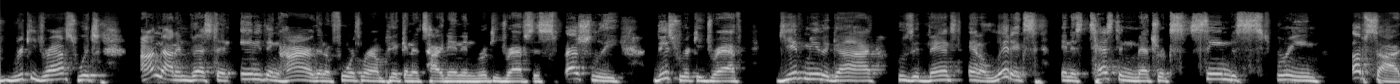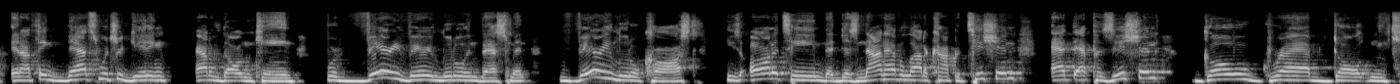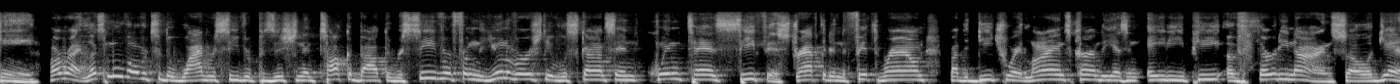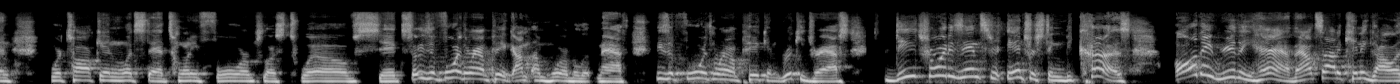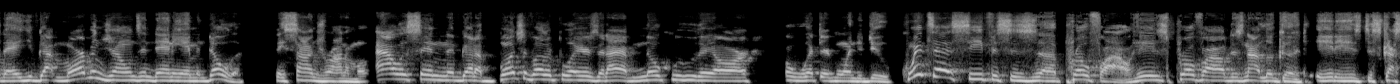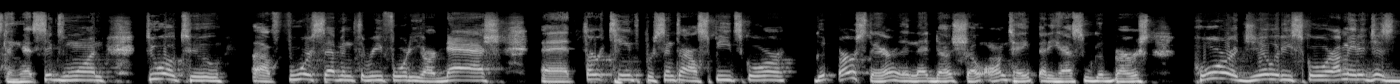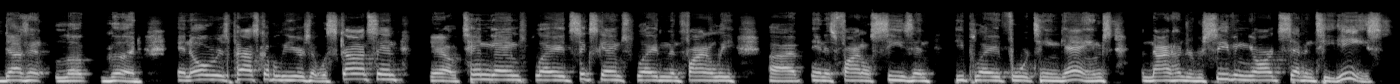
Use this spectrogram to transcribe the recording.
rookie drafts, which I'm not investing anything higher than a fourth round pick in a tight end in rookie drafts, especially this rookie draft. Give me the guy whose advanced analytics and his testing metrics seem to scream upside. And I think that's what you're getting out of Dalton Keene for very, very little investment, very little cost. He's on a team that does not have a lot of competition at that position, Go grab Dalton Keene. All right, let's move over to the wide receiver position and talk about the receiver from the University of Wisconsin, Quintez Cephus, drafted in the fifth round by the Detroit Lions, currently has an ADP of 39. So again, we're talking, what's that, 24 plus 12, 6. So he's a fourth round pick. I'm, I'm horrible at math. He's a fourth round pick in rookie drafts. Detroit is inter- interesting because all they really have outside of Kenny Golladay, you've got Marvin Jones and Danny Amendola. They signed Geronimo Allison, and they've got a bunch of other players that I have no clue who they are. or what they're going to do. Quintez Cephus's uh, profile, his profile does not look good. It is disgusting. At 6'1, 202, uh, 473 40 yard dash at 13th percentile speed score. Good burst there, and that does show on tape that he has some good burst. Poor agility score. I mean, it just doesn't look good. And over his past couple of years at Wisconsin, you know, 10 games played, six games played, and then finally uh, in his final season, he played 14 games, 900 receiving yards, seven TDs.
